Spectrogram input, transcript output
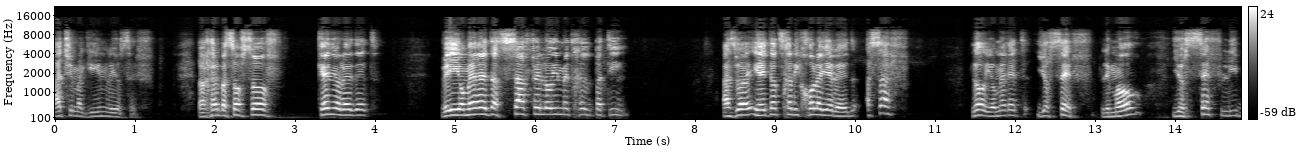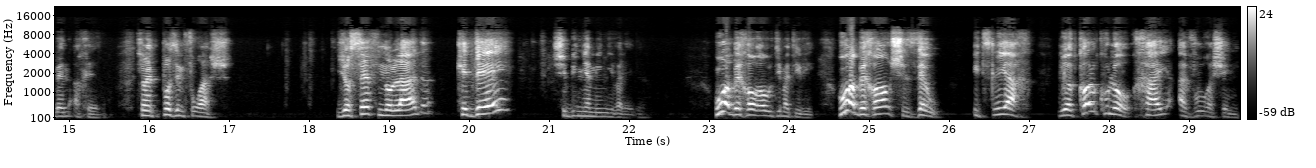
עד שמגיעים ליוסף. רחל בסוף סוף כן יולדת, והיא אומרת, אסף אלוהים את חרפתי. אז היא הייתה צריכה לקחוא לילד, אסף. לא, היא אומרת, יוסף, לאמור, יוסף לי בן אחר. זאת אומרת, פה זה מפורש. יוסף נולד כדי שבנימין ייוולד. הוא הבכור האולטימטיבי. הוא הבכור שזהו, הצליח להיות כל כולו חי עבור השני.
